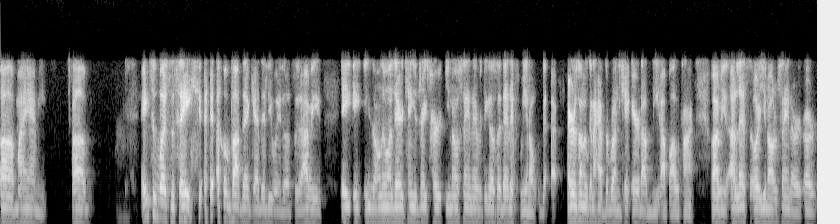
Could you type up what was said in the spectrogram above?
uh, Miami. Uh, ain't too much to say about that cat anyway, though. Too. I mean, he, he, he's the only one there. Kenyan Drake's hurt, you know what I'm saying? Everything else like that. If, you know, Arizona's to have to run. You can't air it out D Hop all the time. I mean, unless, or, you know what I'm saying? Or, or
